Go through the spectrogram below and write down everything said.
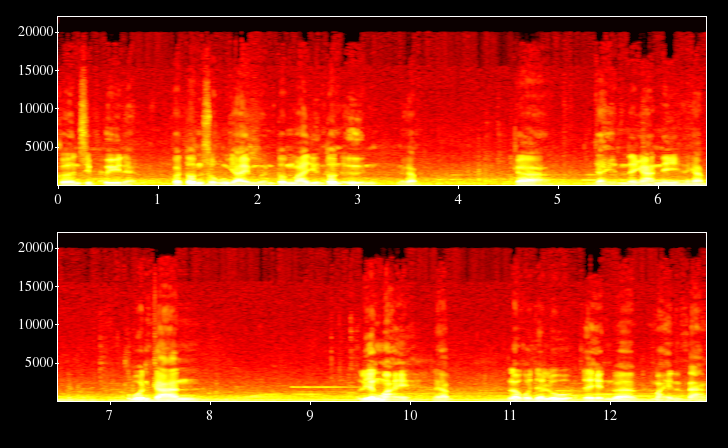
เกิน 10 ปีเนี่ยก็ต้นสูงใหญ่เหมือนต้นไม้ยืนต้นอื่นนะครับ ก็จะเห็นในงานนี้นะครับ กระบวนการเลี้ยงไหมนะครับ เราก็จะรู้จะเห็นว่าไหมต่าง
